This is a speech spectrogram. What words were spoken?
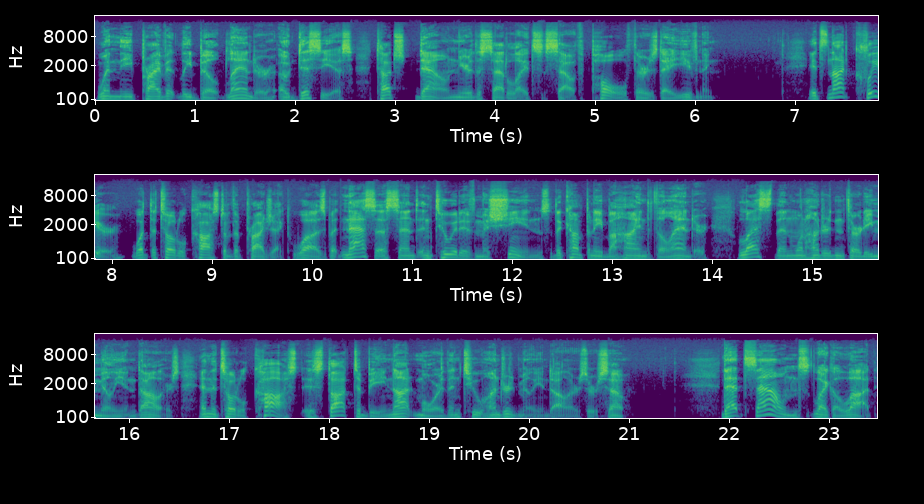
when the privately built lander, Odysseus, touched down near the satellite's south pole Thursday evening. It's not clear what the total cost of the project was, but NASA sent Intuitive Machines, the company behind the lander, less than $130 million, and the total cost is thought to be not more than $200 million or so. That sounds like a lot,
